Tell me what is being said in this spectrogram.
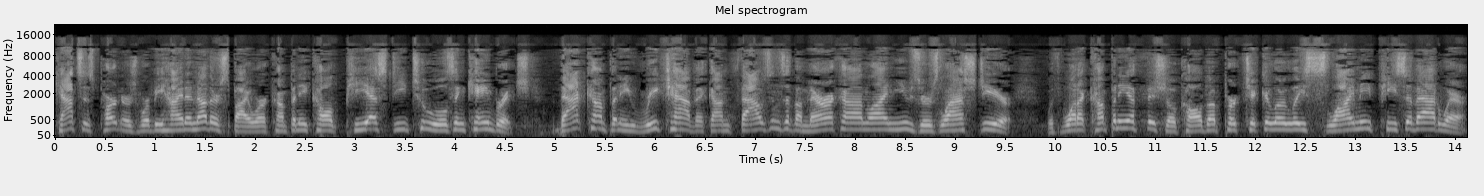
Katz's partners were behind another spyware company called PSD Tools in Cambridge. That company wreaked havoc on thousands of America Online users last year with what a company official called a particularly slimy piece of adware,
